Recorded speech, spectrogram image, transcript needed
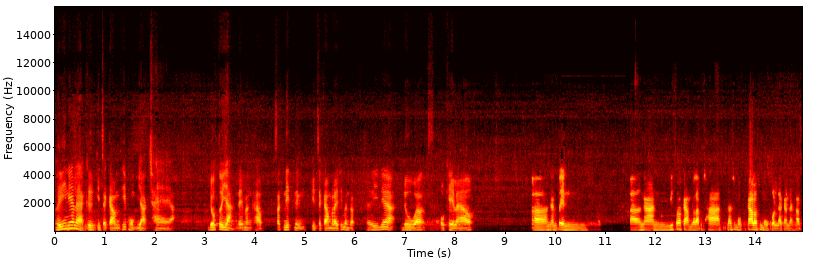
เฮ้ยเนี่ยแหละคือกิจกรรมที่ผมอยากแชร์ยกตัวอย่างได้มั้งครับ สักนิดหนึ่งกิจกรรมอะไรที่มันแบบเฮ้ยเนี่ยดูว่าโอเคแล้ว อ่างั้นเป็นอ่างานวิศวกรรมระดับชาติราชมงเก้าราชมงคลแล้วกันนะครับ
